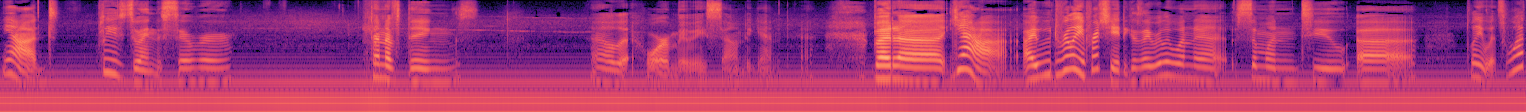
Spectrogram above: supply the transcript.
yeah, please join the server. Ton of things. Oh, that horror movie sound again. But uh, yeah, I would really appreciate it because I really want uh, someone to uh, play with. What?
